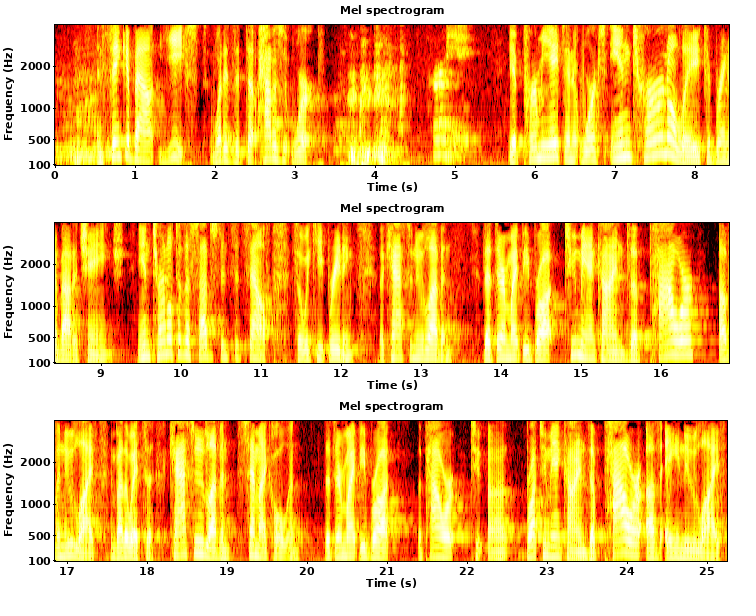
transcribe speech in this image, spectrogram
And think about yeast. What is it? How does it work? Permeates. It permeates and it works internally to bring about a change. Internal to the substance itself. So we keep reading. The cast a new leaven, that there might be brought to mankind the power of a new life. And by the way, it's a cast a new leaven, semicolon, that there might be brought the power to, uh, brought to mankind the power of a new life,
